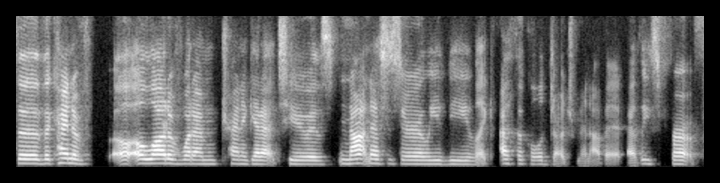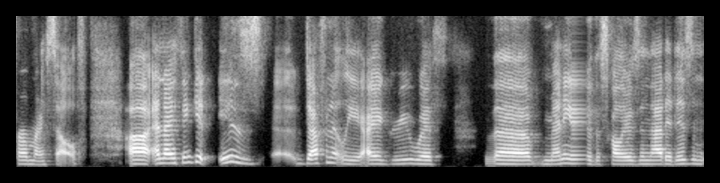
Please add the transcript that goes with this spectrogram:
the the kind of a, lot of what i'm trying to get at too is not necessarily the like ethical judgment of it at least for for myself. Uh, and i think it is uh, definitely i agree with the many of the scholars in that it is an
